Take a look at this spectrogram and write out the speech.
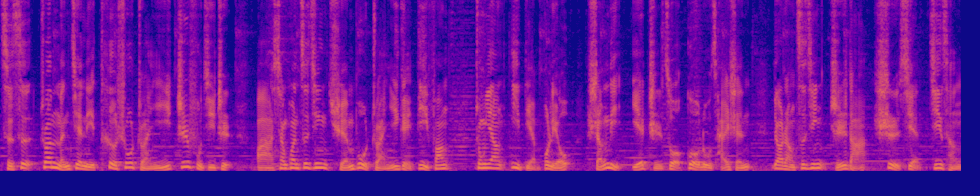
此次专门建立特殊转移支付机制，把相关资金全部转移给地方。中央一点不留，省里也只做过路财神，要让资金直达市县基层。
